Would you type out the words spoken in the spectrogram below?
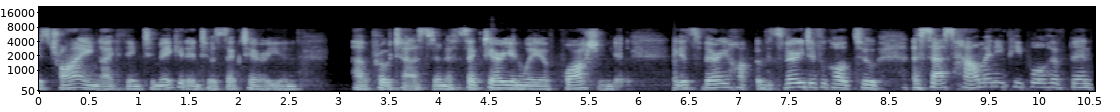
is trying, I think, to make it into a sectarian uh, protest and a sectarian way of quashing it. It's very it's very difficult to assess how many people have been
